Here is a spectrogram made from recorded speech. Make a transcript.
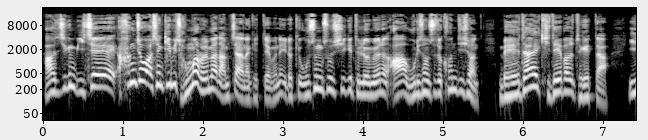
아 지금 이제 항저우 아시안 게임이 정말 얼마 남지 않았기 때문에 이렇게 우승 소식이 들려오면 아 우리 선수들 컨디션 메달 기대해 봐도 되겠다 이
